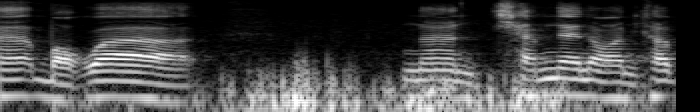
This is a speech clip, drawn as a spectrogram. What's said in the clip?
ฮะ บอกว่าน่านแชมป์แน่นอนครับ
